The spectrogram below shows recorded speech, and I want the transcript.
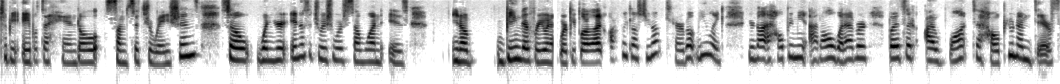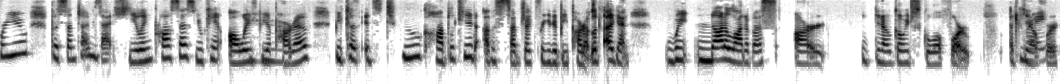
to be able to handle some situations. So when you're in a situation where someone is, you know, being there for you and where people are like, oh my gosh, you do you not care about me? Like, you're not helping me at all, whatever. But it's like, I want to help you and I'm there for you. But sometimes that healing process you can't always be a Mhm. part of because it's too complicated of a subject for you to be part of. Like, again, we, not a lot of us are, you know, going to school for, you know, Right. for,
